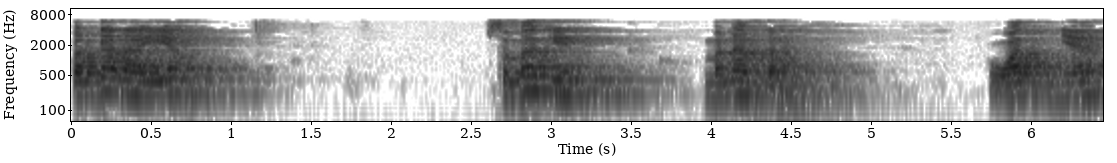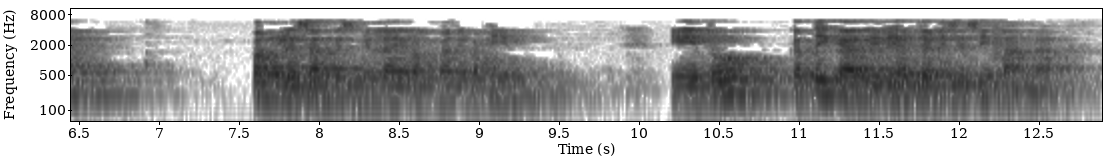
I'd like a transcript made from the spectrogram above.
perkara yang semakin menambah kuatnya penulisan Bismillahirrahmanirrahim yaitu ketika dilihat dari sisi makna.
